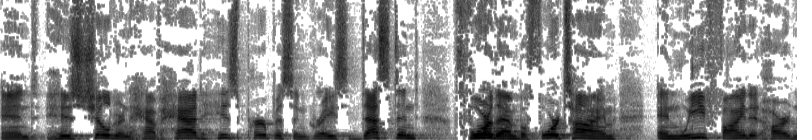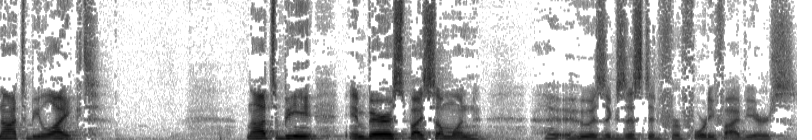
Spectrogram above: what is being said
And his children have had his purpose and grace destined for them before time, and we find it hard not to be liked, not to be embarrassed by someone who has existed for 45 years,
